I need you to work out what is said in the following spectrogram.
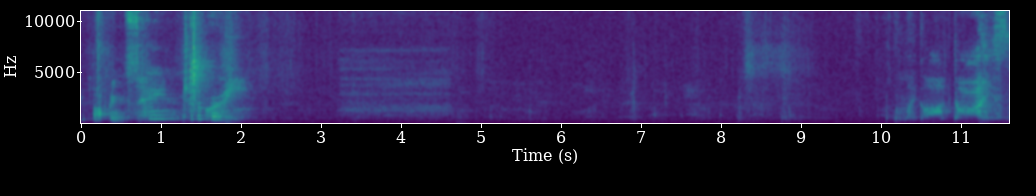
You are insane to the party. Oh my god, guys.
